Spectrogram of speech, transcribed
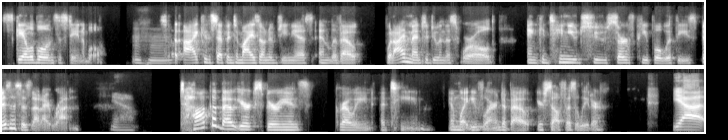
scalable and sustainable Mhm. so that I can step into my zone of genius and live out what I'm meant to do in this world and continue to serve people with these businesses that I run? yeah. talk about your experience growing a team and what you've Mhm. learned about yourself as a leader. Yeah,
